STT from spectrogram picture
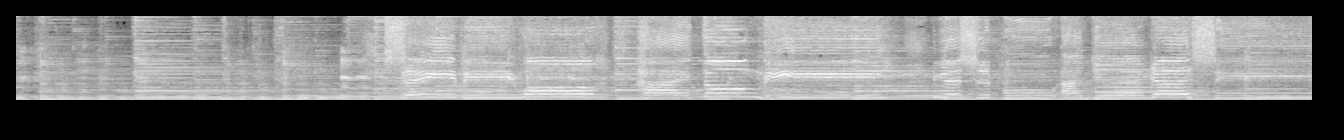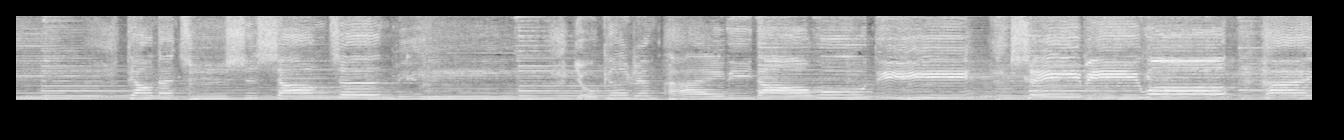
谁是不安越任性，刁难只是想证明，有个人爱你到无敌。谁比我还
